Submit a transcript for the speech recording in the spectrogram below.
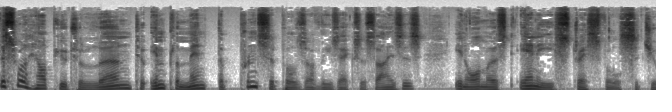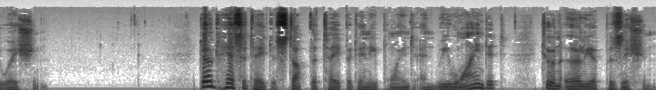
This will help you to learn to implement the principles of these exercises in almost any stressful situation. Don't hesitate to stop the tape at any point and rewind it to an earlier position.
